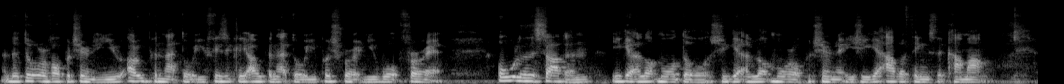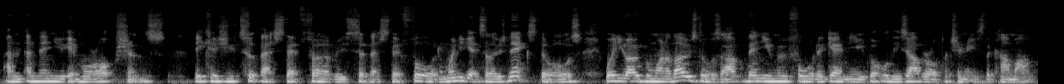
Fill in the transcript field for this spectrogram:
the door of opportunity, you open that door, you physically open that door, you push through it, and you walk through it all of a sudden you get a lot more doors, you get a lot more opportunities, you get other things that come up, and, and then you get more options because you took that step further, you took that step forward. And when you get to those next doors, when you open one of those doors up, then you move forward again and you've got all these other opportunities that come up.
